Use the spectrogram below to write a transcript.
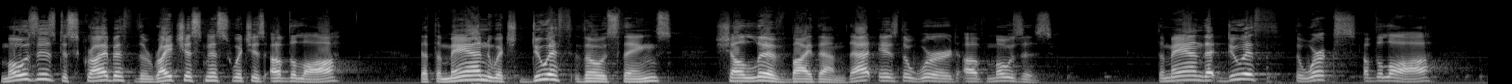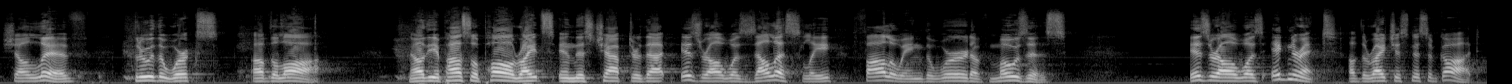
Moses describeth the righteousness which is of the law, that the man which doeth those things shall live by them. That is the word of Moses. The man that doeth the works of the law shall live through the works of the law. Now, the Apostle Paul writes in this chapter that Israel was zealously following the word of Moses. Israel was ignorant of the righteousness of God.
